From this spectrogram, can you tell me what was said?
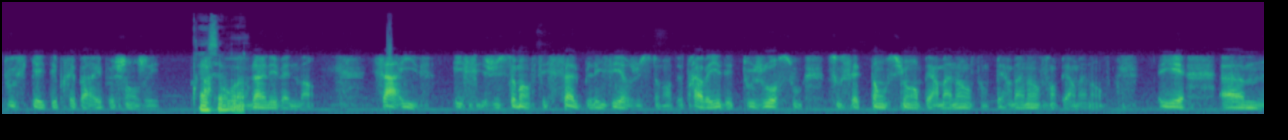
tout ce qui a été préparé peut changer ah, à cause d'un événement. Ça arrive. Et c'est justement, c'est ça le plaisir justement de travailler, d'être toujours sous sous cette tension en permanence, en permanence, en permanence. Et euh,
